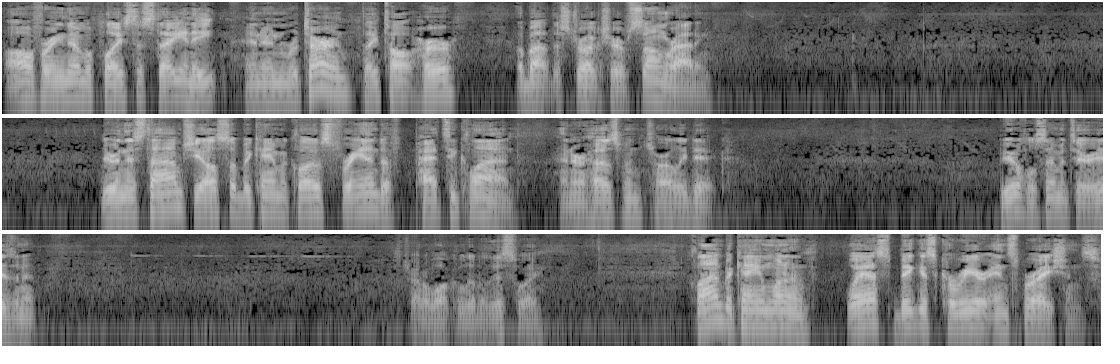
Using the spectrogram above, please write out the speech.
offering them a place to stay and eat, and in return, they taught her about the structure of songwriting. During this time, she also became a close friend of Patsy Cline and her husband, Charlie Dick. Beautiful cemetery, isn't it? Let's try to walk a little this way. Cline became one of West's biggest career inspirations.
